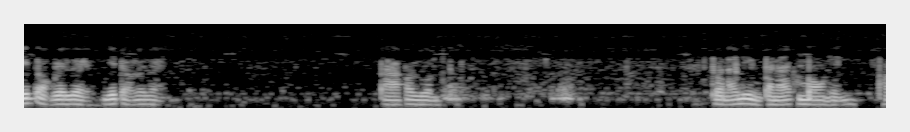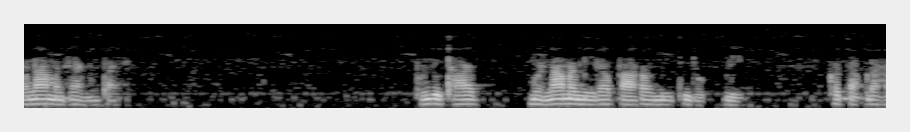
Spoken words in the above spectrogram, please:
ยิดออกเรื่อยๆยิดออกเรื่อยๆตาก็รวม ตัวไหนวิ่งไปไหนก็มองเห็นเพราะน้ำมันแห้งลงไป ผลสุดท้ายเมื่อน้ำไม่มีแล้วปลาก็มีที่หลบหลีกก็จับได้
